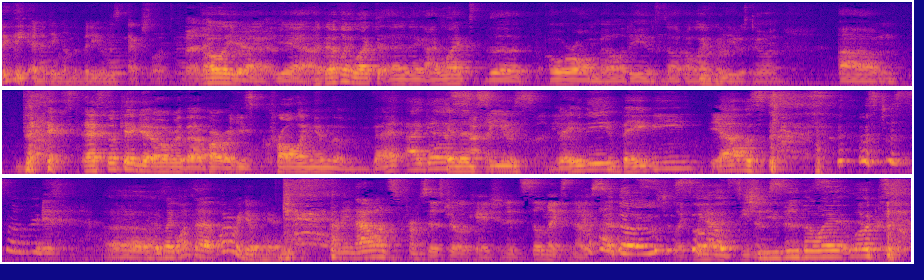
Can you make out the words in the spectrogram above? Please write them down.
think the editing on the video is excellent. Oh yeah, yeah. I definitely liked the editing. I liked the overall melody and stuff. I liked what he was doing. Um, I still can't get over that part where he's crawling in the vent. I guess. And then I think it sees was, yeah. baby. baby. Yeah. That was. it was just so weird. It, I was like, what the? What are we doing here? I mean, that one's from Sister Location. It still makes no sense. I know it was just Like, so like cheesy the way it looked. really is.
